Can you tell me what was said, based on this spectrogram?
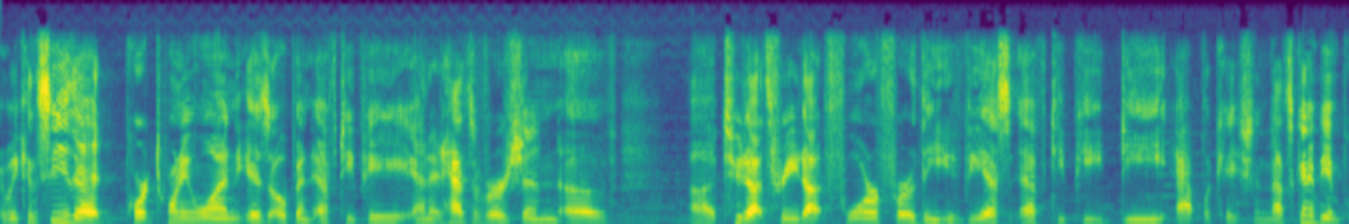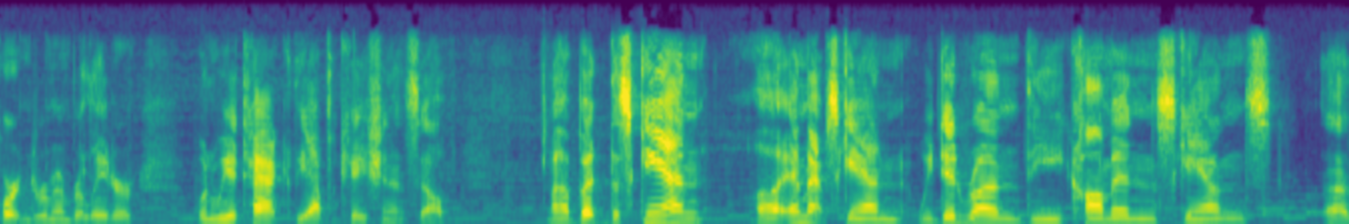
we can see that port 21 is open FTP and it has a version of uh, 2.3.4 for the VSFTPD application. That's going to be important to remember later when we attack the application itself. Uh, but the scan, uh, Nmap scan, we did run the common scans uh,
